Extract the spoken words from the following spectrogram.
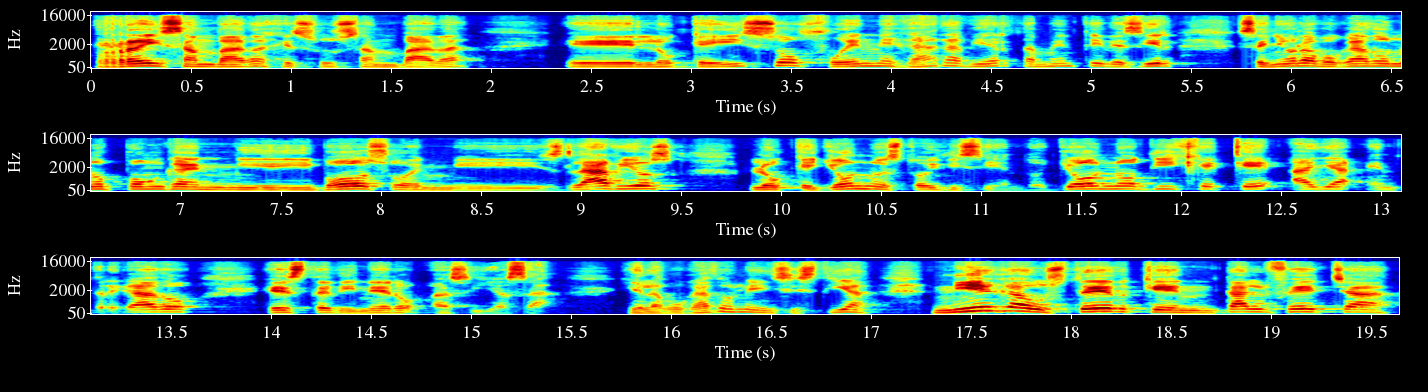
rey Zambada, Jesús Zambada, eh, lo que hizo fue negar abiertamente y decir, señor abogado, no ponga en mi voz o en mis labios lo que yo no estoy diciendo. Yo no dije que haya entregado este dinero así y así. Y el abogado le insistía, niega usted que en tal fecha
